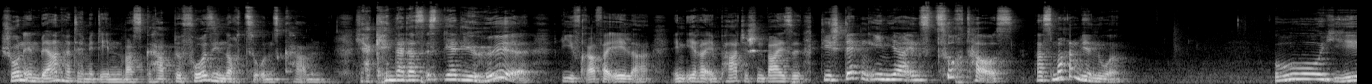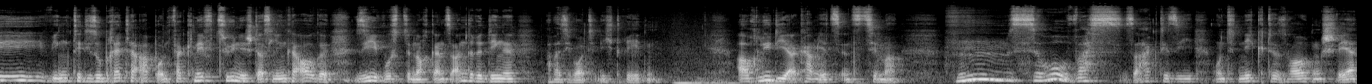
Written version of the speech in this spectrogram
Schon in Bern hat er mit denen was gehabt, bevor sie noch zu uns kamen. Ja, Kinder, das ist ja die Höhe, rief Raffaela in ihrer empathischen Weise. Die stecken ihn ja ins Zuchthaus. Was machen wir nur? Oh je, winkte die Soubrette ab und verkniff zynisch das linke Auge. Sie wusste noch ganz andere Dinge, aber sie wollte nicht reden. Auch Lydia kam jetzt ins Zimmer. Hm, so was, sagte sie und nickte sorgenschwer.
